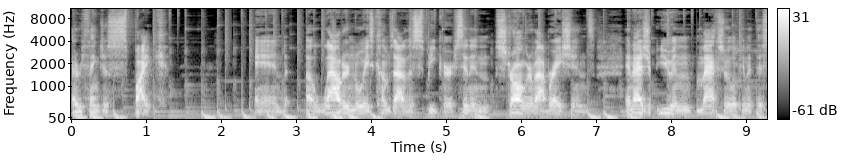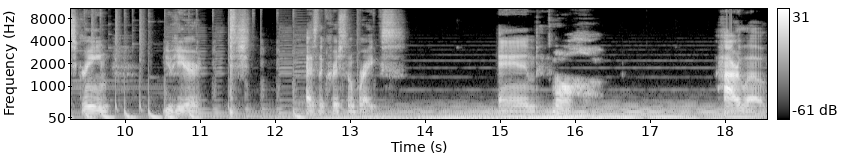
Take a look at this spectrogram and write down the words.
everything just spike and a louder noise comes out of the speaker sending stronger vibrations. And as you and max are looking at this screen you hear as the crystal breaks and Oh, high or low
